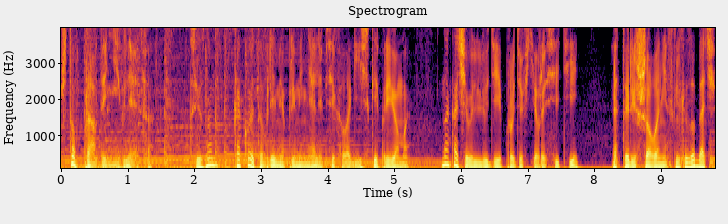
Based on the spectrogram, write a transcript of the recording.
что правдой не является. В связном какое-то время применяли психологические приемы, накачивали людей против евросети. Это решало несколько задач.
